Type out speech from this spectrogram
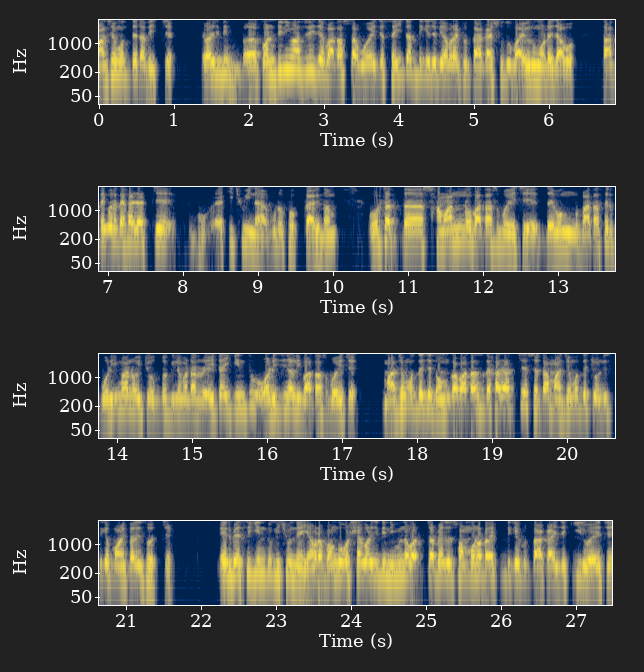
মাঝে মধ্যে এটা দিচ্ছে। এবারে যদি কন্টিনিউয়াসলি যে বাতাসটা বয়েছে সেইটার দিকে যদি আমরা একটু তাকাই, শুধু বায়ুর মোডে যাব, তাতে করে দেখা যাচ্ছে কিছুই না, পুরো ফোক্কা একদম। অর্থাৎ সামান্য বাতাস বয়েছে এবং বাতাসের পরিমাণ ওই চোদ্দ কিলোমিটার, এইটাই কিন্তু অরিজিনালি বাতাস বয়েছে মাঝে মধ্যে যে দমকা বাতাস দেখা যাচ্ছে, সেটা মাঝে মধ্যে চল্লিশ থেকে পঁয়তাল্লিশ হচ্ছে। এর বেশি কিন্তু কিছু নেই। আমরা বঙ্গোপসাগরে যদি নিম্নচাপের চাপের সম্ভাবনাটার দিকে তাকাই যে কি রয়েছে,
